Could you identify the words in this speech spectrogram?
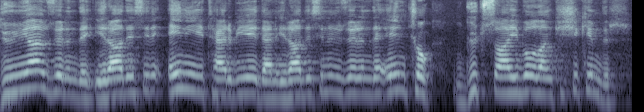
Dünya üzerinde iradesini en iyi terbiye eden, iradesinin üzerinde en çok güç sahibi olan kişi kimdir?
